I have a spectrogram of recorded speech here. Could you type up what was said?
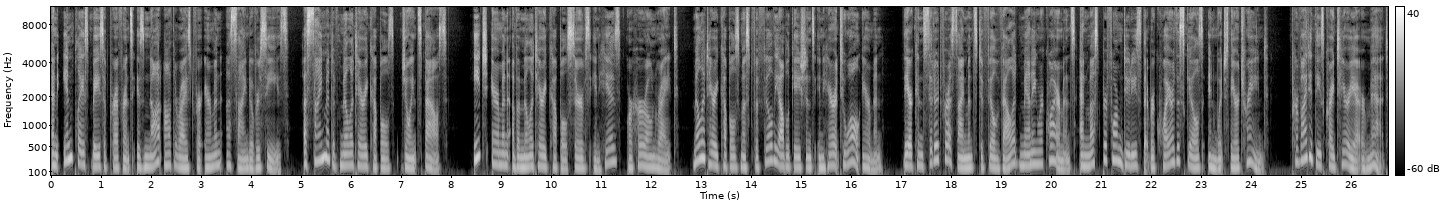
An in place base of preference is not authorized for airmen assigned overseas. Assignment of military couples, joint spouse. Each airman of a military couple serves in his or her own right. Military couples must fulfill the obligations inherent to all airmen. They are considered for assignments to fill valid manning requirements and must perform duties that require the skills in which they are trained. Provided these criteria are met,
